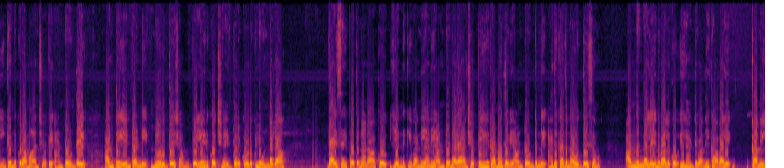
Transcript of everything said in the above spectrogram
నీకెందుకు రమా అని చెప్పి అంటూ ఉంటే అంటే ఏంటండి? మీ ఉద్దేశం? పెళ్ళిడికి వచ్చిన ఇద్దరు కొడుకులు ఉండగా వయసు అయిపోతున్న నాకు ఎందుకు ఇవన్నీ అని అంటున్నారా అని చెప్పి రమాదేవి అంటూ ఉంటుంది. అది కాదు నా ఉద్దేశం. అందంగా లేని వాళ్ళకు ఇలాంటివన్నీ కావాలి. కానీ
